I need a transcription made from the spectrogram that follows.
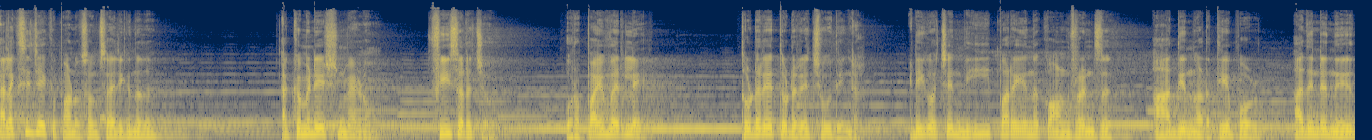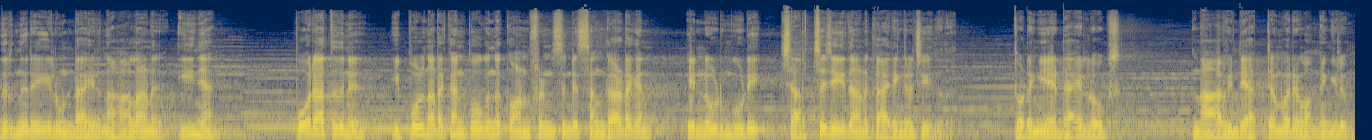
അലക്സി ജേക്കബാണോ സംസാരിക്കുന്നത്? അക്കോമഡേഷൻ വേണോ? ഫീസ് അടച്ചോ? ഉറപ്പായും വരില്ലേ? തുടരെ തുടരെ ചോദ്യങ്ങൾ. ഇടി കൊച്ചെ നീ പറയുന്ന കോൺഫറൻസ് ആദ്യം നടത്തിയപ്പോൾ അതിന്റെ നേതൃനിരയിൽ ഉണ്ടായിരുന്ന ആളാണ് ഈ ഞാൻ. പോരാത്തതിന് ഇപ്പോൾ നടക്കാൻ പോകുന്ന കോൺഫറൻസിന്റെ സംഘാടകൻ എന്നോടും കൂടി ചർച്ച ചെയ്താണ് കാര്യങ്ങൾ ചെയ്യുന്നത്. തുടങ്ങിയ ഡയലോഗ്സ് നാവിന്റെ അറ്റം വരെ വന്നെങ്കിലും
